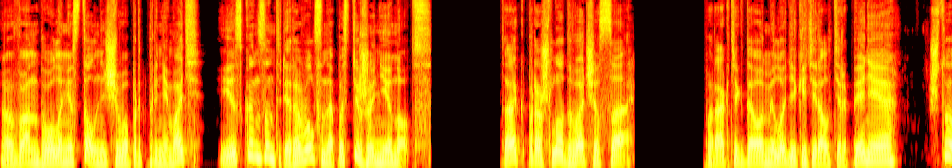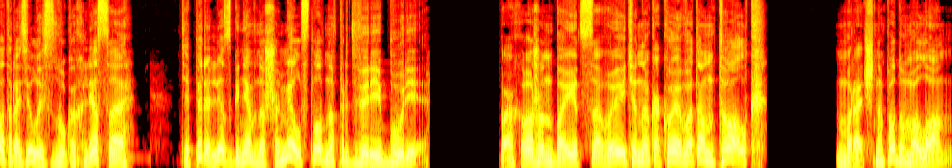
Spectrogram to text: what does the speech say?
Ван Буэлла не стал ничего предпринимать и сконцентрировался на постижении нот. Так прошло два часа. Практик дао мелодики терял терпение, что отразилось в звуках леса. Теперь лес гневно шумел, словно в преддверии бури. «Похоже, он боится выйти, но какой в этом толк?» Мрачно подумал он.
